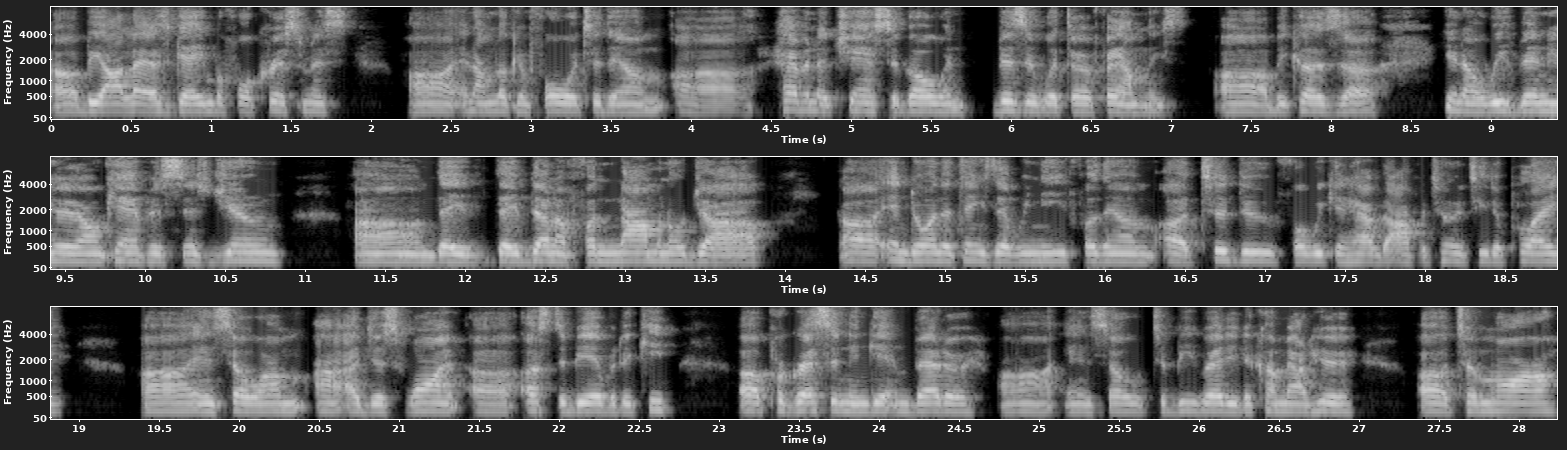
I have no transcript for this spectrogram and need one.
uh, be our last game before Christmas. Uh, and I'm looking forward to them uh, having a chance to go and visit with their families uh, because, uh, you know, we've been here on campus since June. Um, they've, they've done a phenomenal job uh, doing the things that we need for them uh, to do for we can have the opportunity to play. Uh, and so um, I just want uh, us to be able to keep uh, progressing and getting better. Uh, and so to be ready to come out here tomorrow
